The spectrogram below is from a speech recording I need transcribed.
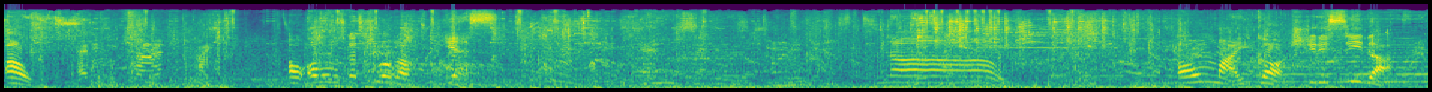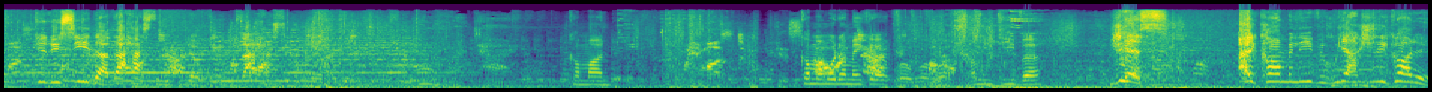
Oh, oh, oh, almost got the off. Yes! 10 seconds remaining. No! Oh my gosh, did you see that? Did you see that? That has to be played. That has to be. Overtime. Come on. We must focus. Come on, Widowmaker. Whoa, whoa, whoa. I mean, D.Va. Yes! I can't believe it. We actually got it.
